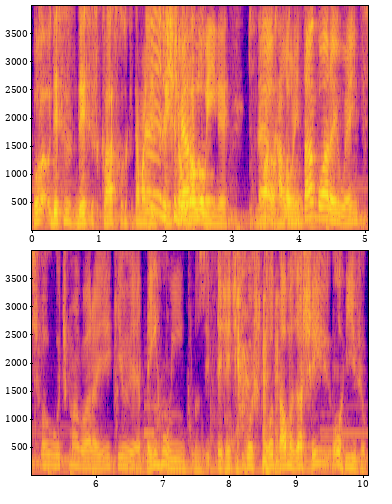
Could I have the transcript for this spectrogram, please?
no- desses, desses clássicos, o que tá mais É, recente é o Halloween, né? Que É, o Halloween tá agora aí. O Endes foi o último agora aí, que é bem ruim, inclusive. Tem gente que gostou e tal, mas eu achei horrível.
